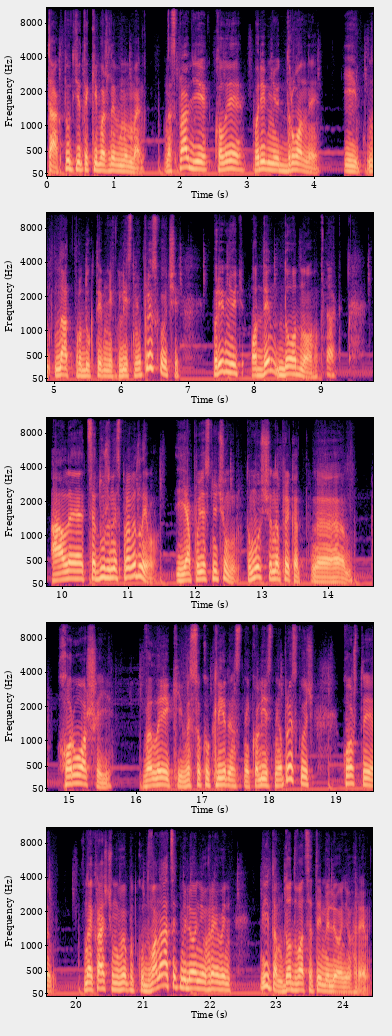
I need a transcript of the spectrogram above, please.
Так, тут є такий важливий момент. Насправді, коли порівнюють дрони і надпродуктивні колісні оприскувачі, порівнюють один до одного. Так. Але це дуже несправедливо. І я поясню чому. Тому що, наприклад, хороший, великий, висококліренсний колісний оприскувач коштує в найкращому випадку 12 мільйонів гривень і там до 20 мільйонів гривень.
